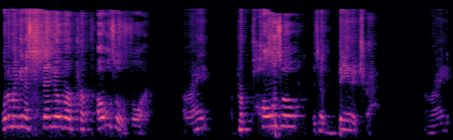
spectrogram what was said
What am I going to send over a proposal for? All right? Proposal is a beta trap. All right?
